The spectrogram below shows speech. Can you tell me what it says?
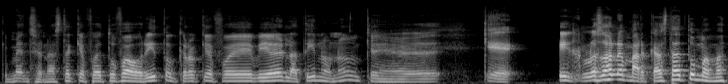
que mencionaste que fue tu favorito, creo que fue Vive Latino, ¿no? Que, que incluso le marcaste a tu mamá.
